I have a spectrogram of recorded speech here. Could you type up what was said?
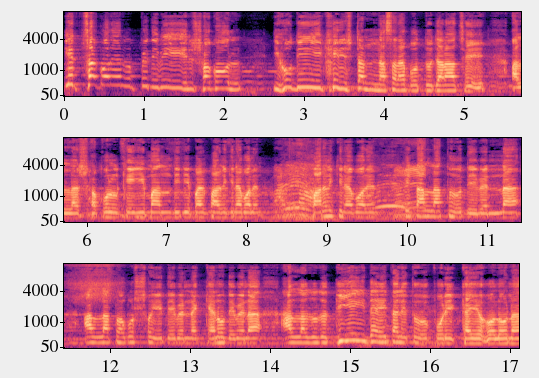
ইচ্ছা করেন পৃথিবীর সকল ইহুদি, খ্রিস্টান, নাসারা, বৌদ্ধ যারা আছে, আল্লাহ সকলকে ইমান দিতে পার- পারেন কিনা বলেন? পারেন কিনা বলেন? কিন্তু আল্লাহ তো দেবেন না। আল্লাহ তো অবশ্যই দেবেন না, কেন দেবে না? আল্লাহ যদি দিয়েই দেয়, তাহলে তো পরীক্ষায় হলো না।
